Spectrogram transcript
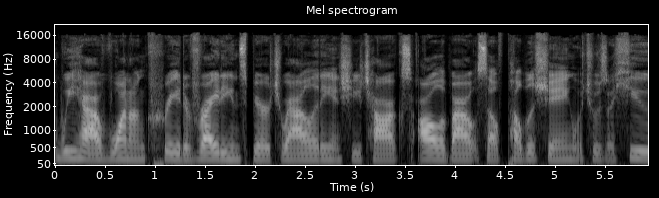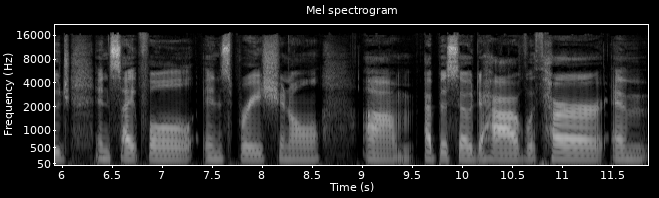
we have one on creative writing and spirituality, and she talks all about self publishing, which was a huge, insightful, inspirational um, episode to have with her and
